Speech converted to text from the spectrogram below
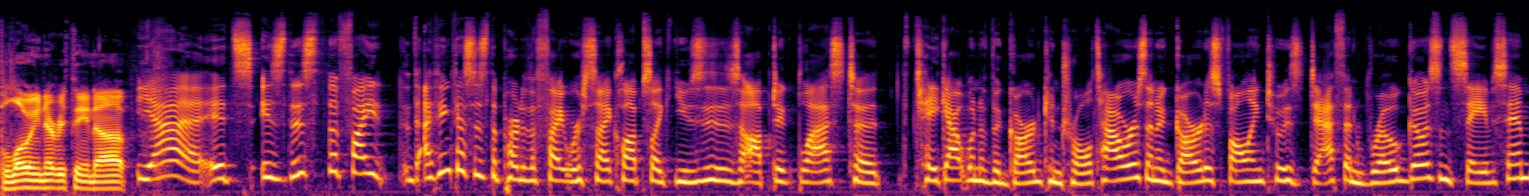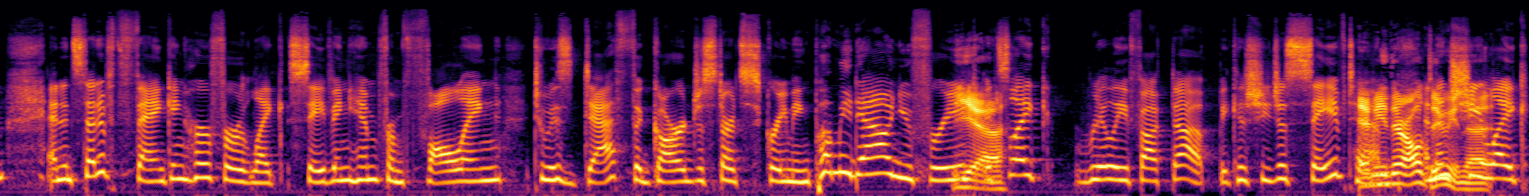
blowing everything up. Yeah, it's is this the fight? I think this is the part of the fight where Cyclops like uses his optic blast to take out one of the guard control towers and a guard is falling to his death and Rogue goes and saves him and instead of thanking her for like saving him from falling to his death, the guard just starts screaming, "Put me down, you freak." Yeah. It's like really fucked up because she just saved him. I mean, they're all and doing then she that. like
